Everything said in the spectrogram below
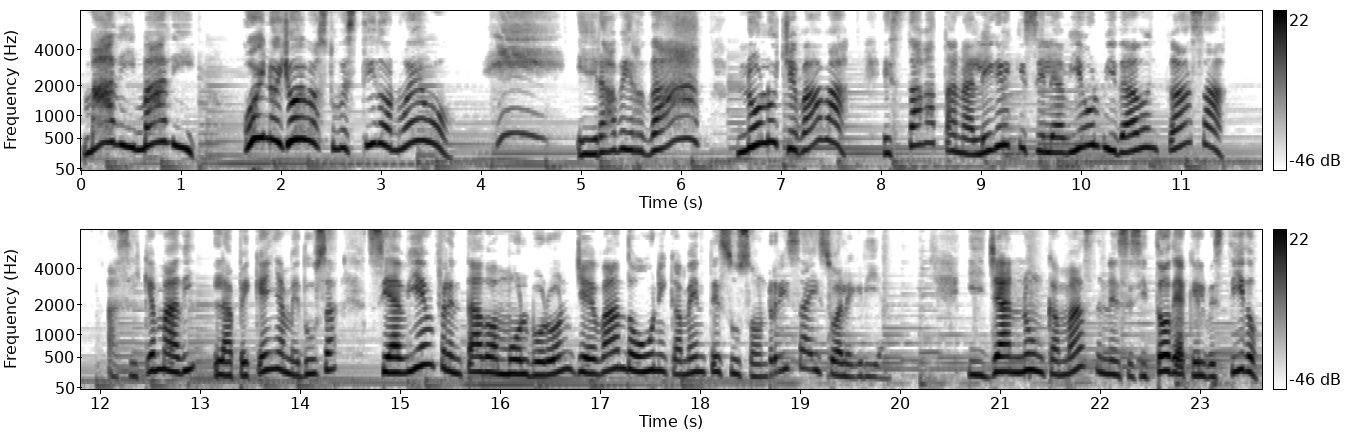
Maddie, Maddie, hoy no lluevas tu vestido nuevo. Era verdad, no lo llevaba. Estaba tan alegre que se le había olvidado en casa. Así que Maddie, la pequeña medusa, se había enfrentado a Molborón llevando únicamente su sonrisa y su alegría. y ya nunca más necesitó de aquel vestido,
